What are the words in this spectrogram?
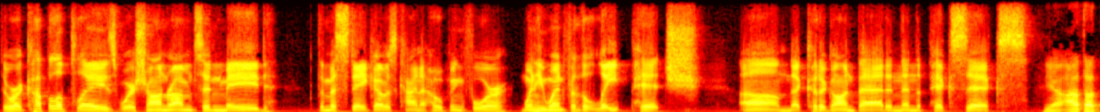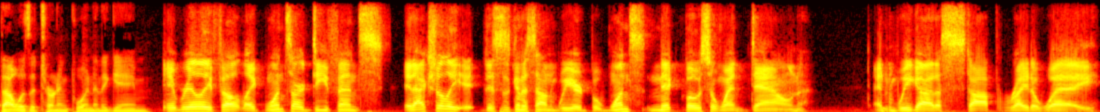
there were a couple of plays where Shawn Robinson made the mistake I was kind of hoping for when he went for the late pitch um, that could have gone bad, and then the pick six. Yeah, I thought that was a turning point in the game. It really felt like once our defense, it actually, it, this is going to sound weird, but once Nick Bosa went down and we got a stop right away,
